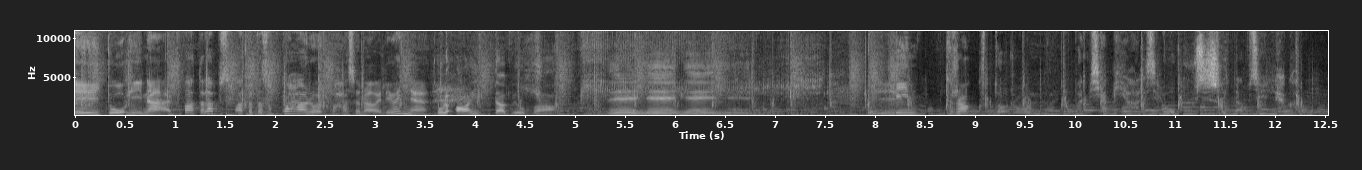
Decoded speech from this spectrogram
ei tohi, näed, vaata laps, vaata, ta saab kohe aru, et paha sõna oli, onju. kuule, aitab juba. nee, nee, nee, nee. lindtraktor on, paneme siia peale selle hobuse, sõidab sellega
